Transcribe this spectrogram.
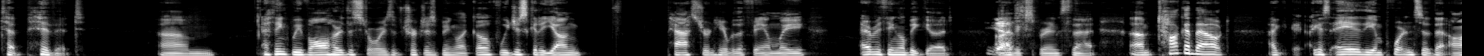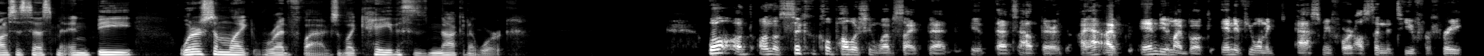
to pivot. Um, I think we've all heard the stories of churches being like, "Oh, if we just get a young pastor in here with a family, everything will be good." Yes. I've experienced that. Um, talk about, I, I guess, a the importance of that honest assessment, and b what are some like red flags of like, "Hey, this is not going to work." Well, on, on, the cyclical publishing website that it, that's out there, I have and in my book, and if you want to ask me for it, I'll send it to you for free.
